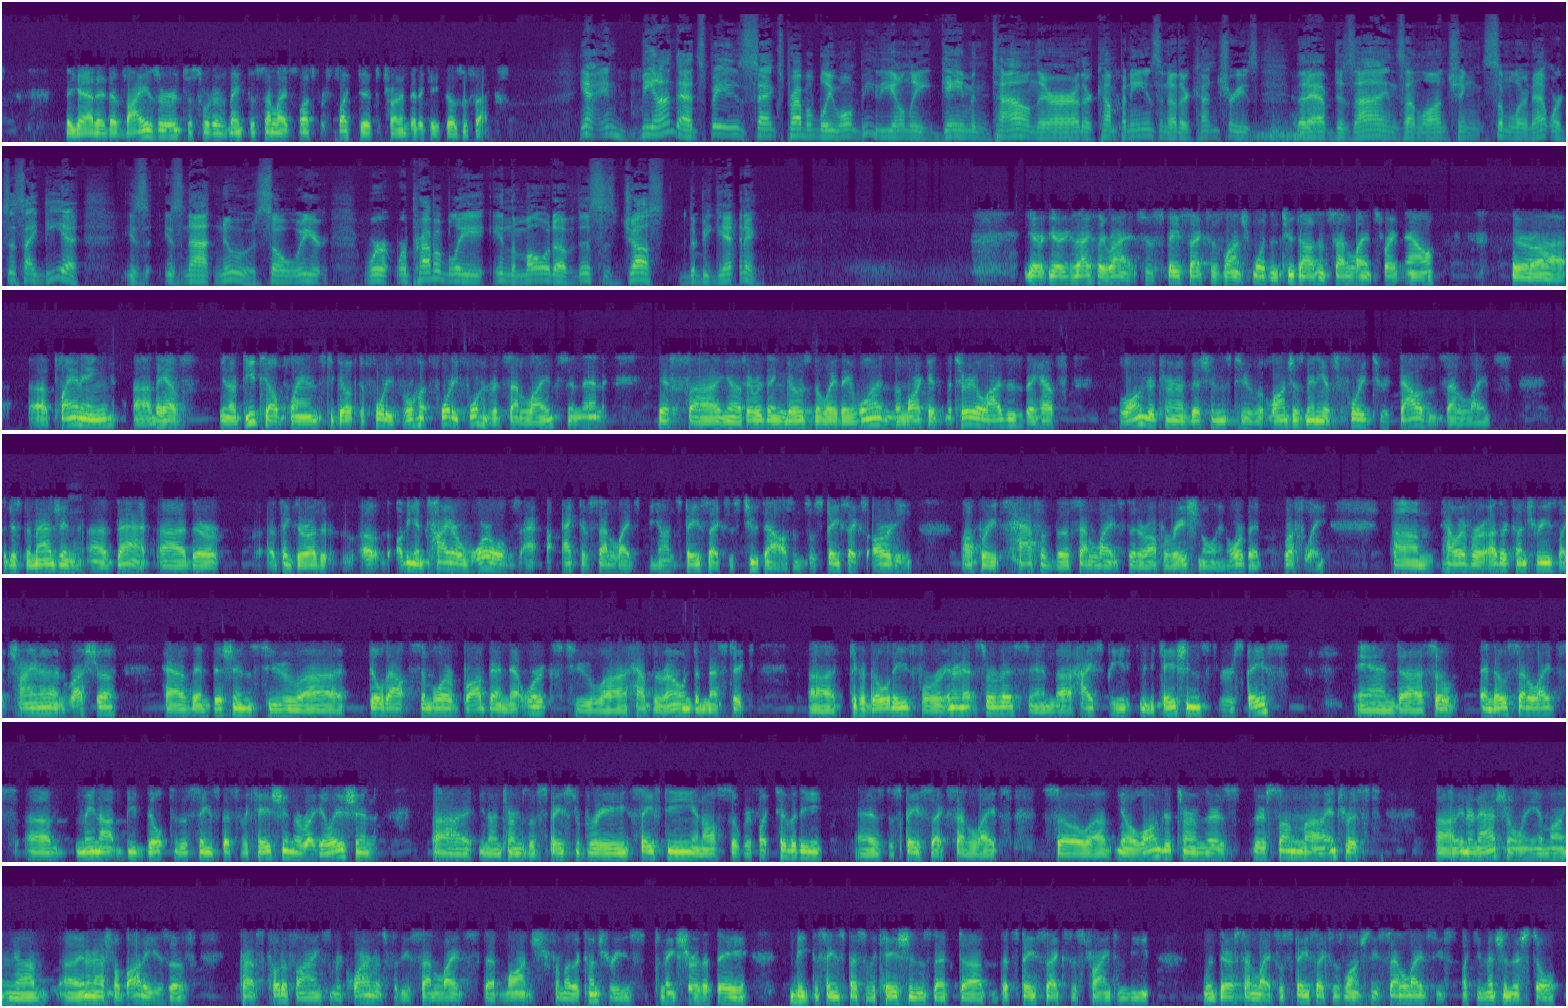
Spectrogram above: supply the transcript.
They added a visor to sort of make the satellites less reflective to try to mitigate those effects. Yeah, and beyond that, SpaceX probably won't be the only game in town. There are other companies and other countries that have designs on launching similar networks. This idea is is not new. So we're we're we're probably in the mode of this is just the beginning. You're you're exactly right. So SpaceX has launched more than 2,000 satellites right now. They're uh, uh, planning. Uh, they have you know detailed plans to go up to 4,400 satellites, and then if uh, you know if everything goes the way they want and the market materializes, they have longer term ambitions to launch as many as 42,000 satellites so just imagine uh, that. Uh, there, I think there are other. Uh, the entire world's active satellites beyond SpaceX is 2,000. So SpaceX already operates half of the satellites that are operational in orbit, roughly. Um, however, other countries like China and Russia have ambitions to uh, build out similar broadband networks to uh, have their own domestic uh, capabilities for internet service and uh, high speed communications through space. And uh, so, and those satellites um, may not be built to the same specification or regulation, uh, you know, in terms of space debris safety and also reflectivity as the SpaceX satellites. So, uh, you know, longer term, there's there's some uh, interest uh, internationally among um, uh, international bodies of perhaps codifying some requirements for these satellites that launch from other countries to make sure that they meet the same specifications that uh, that SpaceX is trying to meet with their satellites. So SpaceX has launched these satellites. You, like you mentioned, they're still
